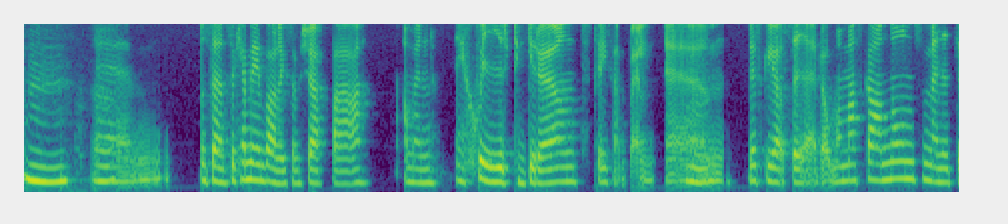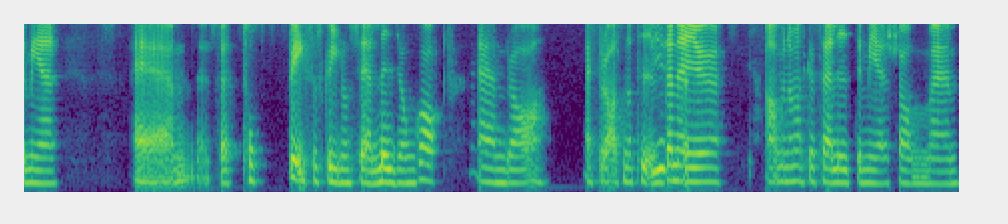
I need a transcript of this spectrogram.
Mm. Ja. Ehm, och sen så kan man ju bara liksom köpa ja, men, skirt grönt till exempel. Ehm, Mm. Det skulle jag säga är de. Om man ska ha någon som är lite mer ehm, så här, toppig så skulle jag nog säga lejongap är en bra, ett bra alternativ. Just Den är ju, ja, men om man ska säga lite mer som, ehm,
